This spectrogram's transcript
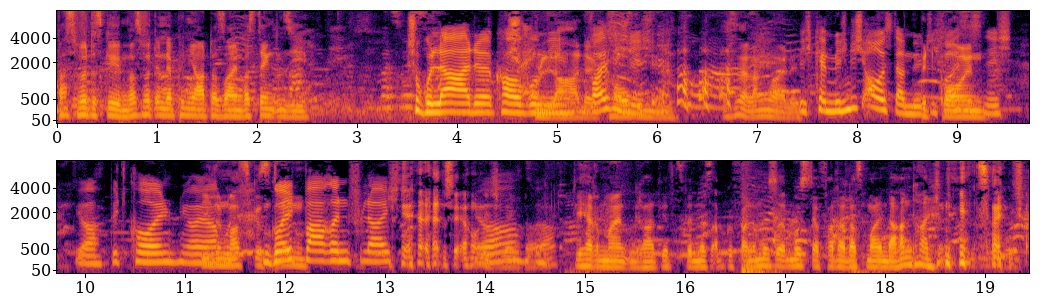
Was wird es geben? Was wird in der Pinata sein? Was denken Sie? Schokolade, Kaugummi. Schokolade, Weiß Kaugummi. ich nicht. Das ist ja langweilig. Ich kenne mich nicht aus damit. Ich weiß Bitcoin. es nicht. Ja, Bitcoin, ja, ja. Ein Goldbarren vielleicht. das wäre auch Ja. nicht schlecht, oder? Die Herren meinten gerade jetzt, wenn das abgefallen ist, muss, muss der Vater das mal in der Hand halten. Jetzt einfach.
